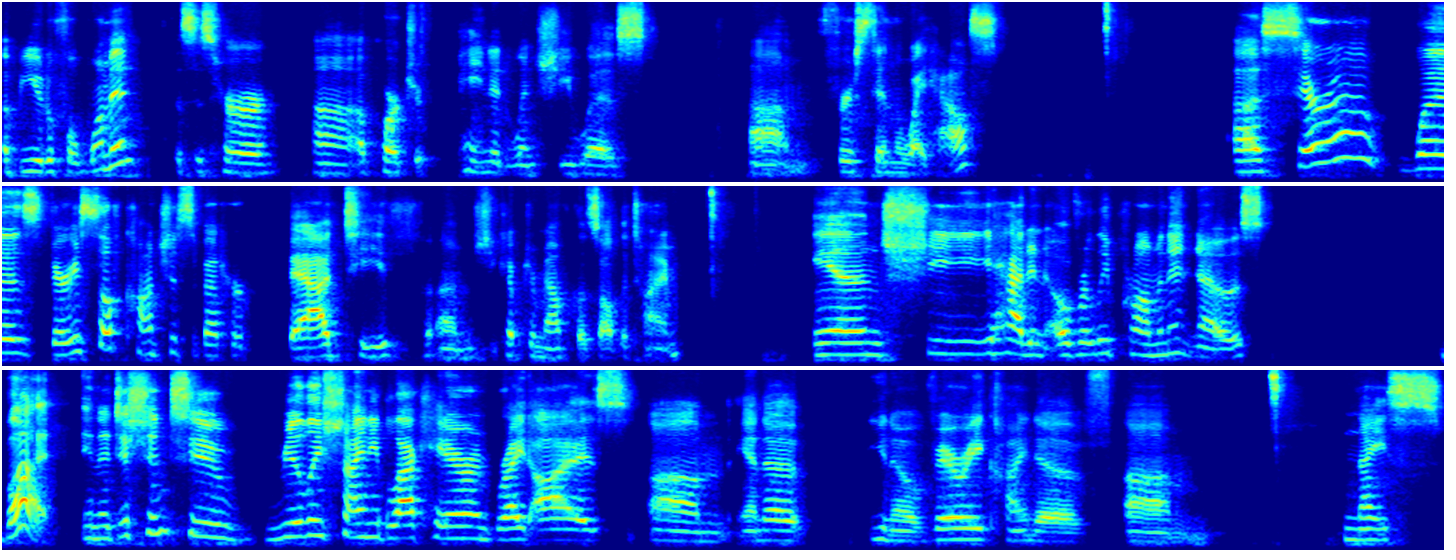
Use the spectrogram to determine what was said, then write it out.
a beautiful woman. This is her, uh, a portrait painted when she was um, first in the White House. Uh, Sarah was very self conscious about her bad teeth. Um, she kept her mouth closed all the time. And she had an overly prominent nose. But in addition to really shiny black hair and bright eyes um, and a, you know, very kind of um, nice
